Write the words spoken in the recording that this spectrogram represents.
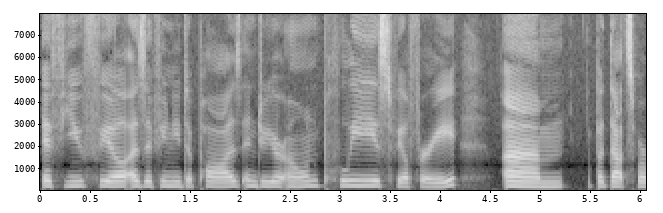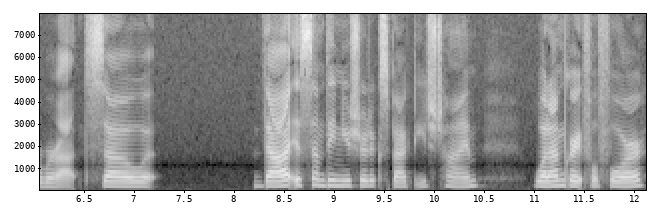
If you feel as if you need to pause and do your own, please feel free. Um, but that's where we're at. So that is something you should expect each time. What I'm grateful for,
